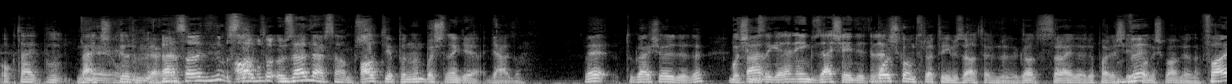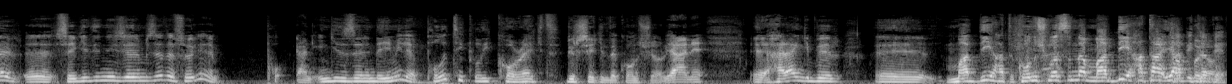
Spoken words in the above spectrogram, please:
Oktay bu ben Ne, çıkıyorum. ya. Ben sana dedim İstanbul'da özel ders almış. altyapının başına ge- geldim. Ve Tugay şöyle dedi. Başımıza ben gelen en güzel şey dediler. boş kontratı imza atarım dedi. Galatasaray'la öyle para şeyi Ve- konuşmam dedi. Fahir e, sevgili dinleyicilerimize de söyleyelim. Po- yani İngilizlerin deyimiyle politically correct bir şekilde konuşuyor. Yani e, herhangi bir e, maddi hata konuşmasında maddi hata yapmıyor. tabii.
